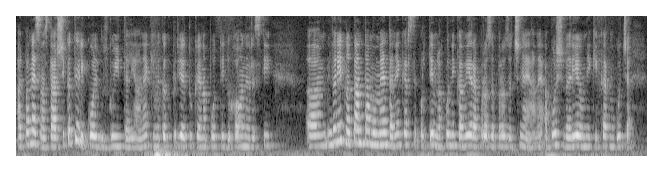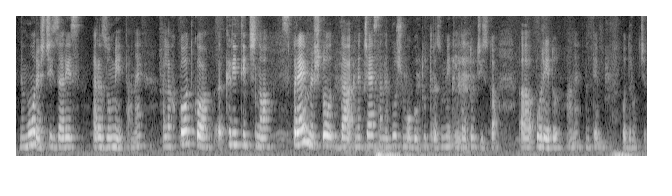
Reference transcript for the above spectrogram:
Ali pa ne samo starši, kateri koli vzgojitelji, ne, ki nekako pridejo tukaj na pot te duhovne rasti. Um, verjetno tam ta moment, ne, ker se potem lahko neka vera pravzaprav začne. Ne, a boš verjel v nekaj, kar mogoče ne moreš čist za res razumeti. Lahko tako eh, kritično sprejmeš to, da nečesa ne boš mogel tudi razumeti in da je to čisto uh, v redu na tem področju.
